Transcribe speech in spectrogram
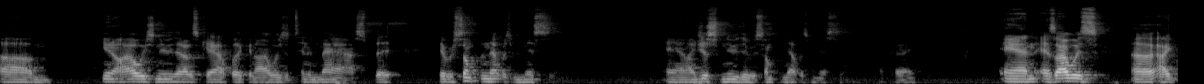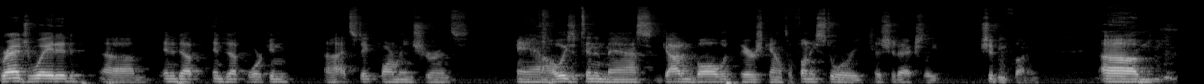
um, you know, I always knew that I was Catholic and I always attended Mass, but there was something that was missing, and I just knew there was something that was missing. Okay, and as I was, uh, I graduated, um, ended up ended up working uh, at State Farm Insurance, and I always attended mass. Got involved with the parish council. Funny story. This should actually should be funny. Um,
